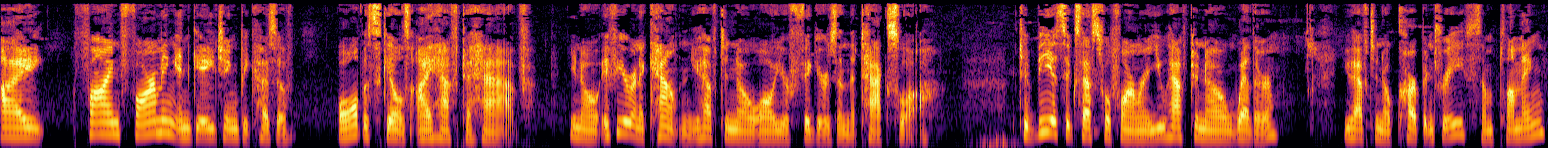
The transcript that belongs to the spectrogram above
I find farming engaging because of all the skills I have to have. You know, if you're an accountant, you have to know all your figures in the tax law. To be a successful farmer, you have to know weather, you have to know carpentry, some plumbing,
